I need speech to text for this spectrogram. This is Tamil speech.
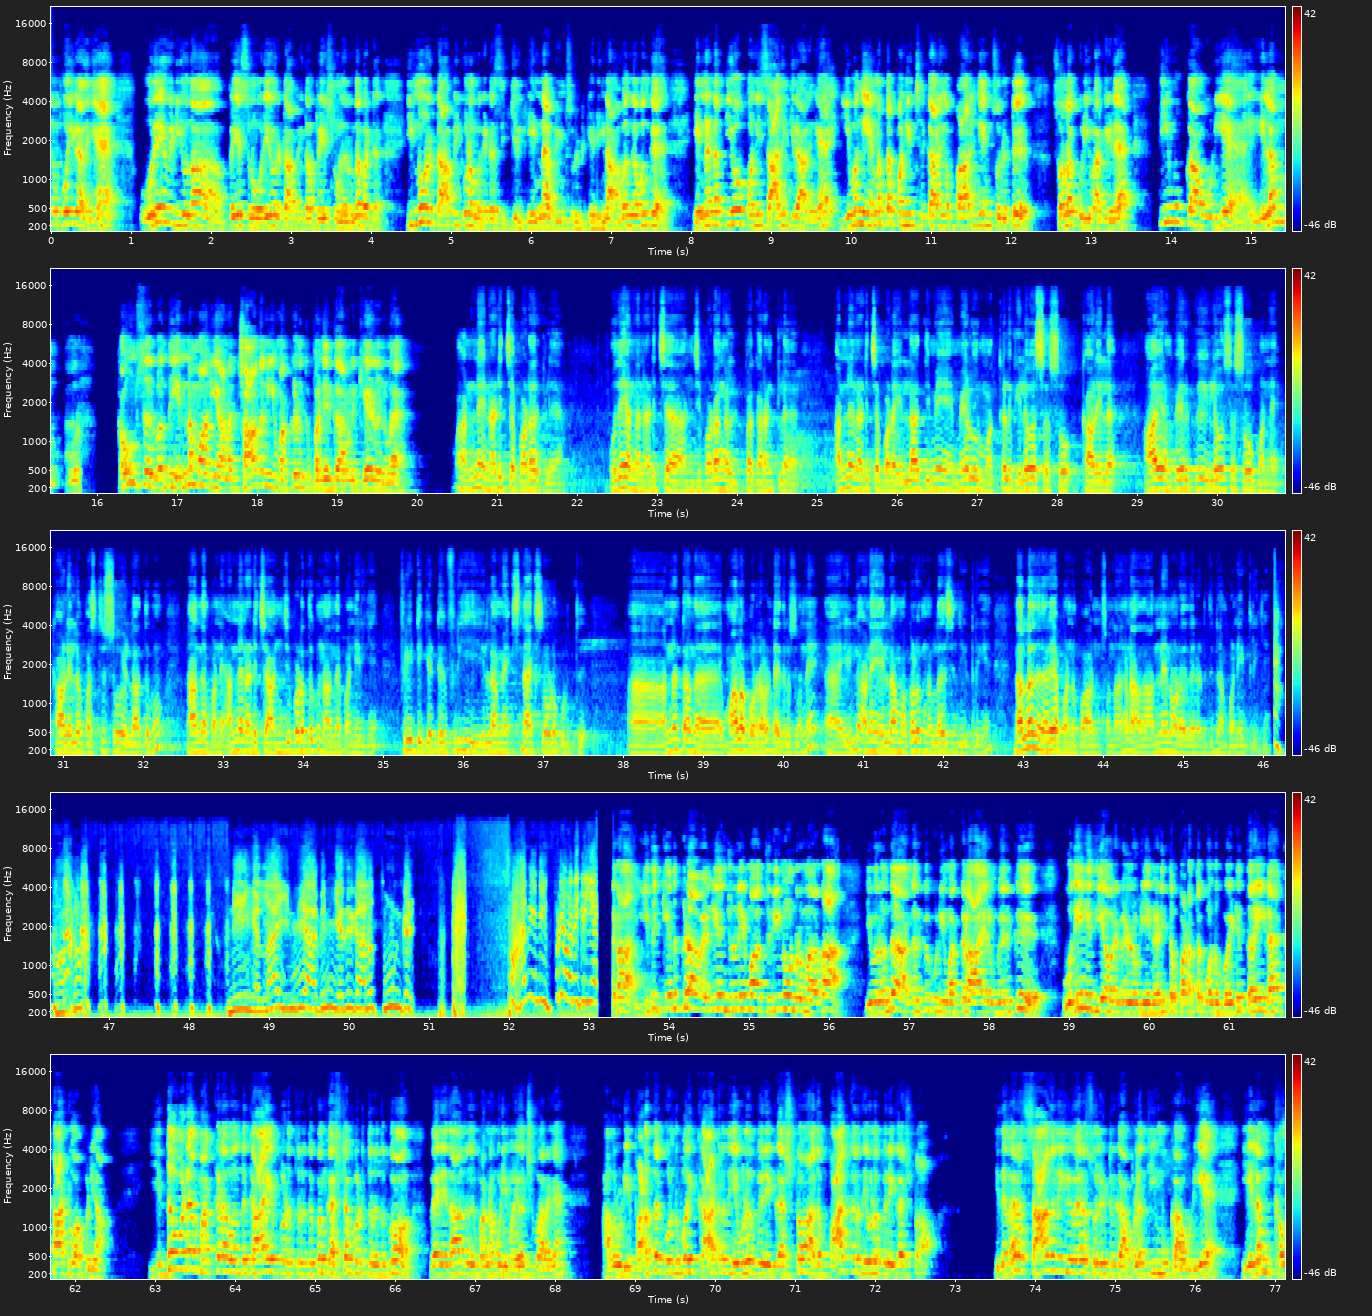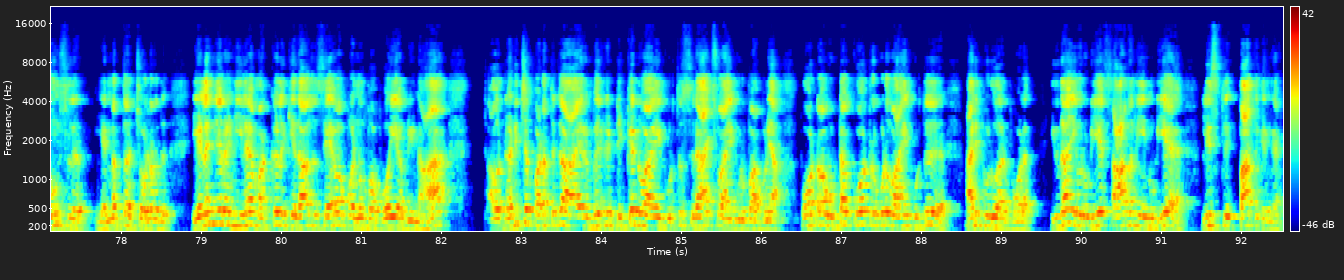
நீங்க போயிடாதீங்க. ஒரே வீடியோ தான் பேசணும் ஒரே ஒரு டாபிக் தான் பேசணும்னு இருந்தேன். பட் இன்னொரு டாபிக்கும் நம்ம கிட்ட சிக்கியிருக்கு. என்ன அப்படின்னு சொல்லிட்டு கேட்டிங்கன்னா அவங்கவங்க என்னென்னத்தையோ பண்ணி சாதிக்கிறானுங்க. இவங்க என்னத்தை பண்ணி வச்சிருக்கானுங்க பாருங்கன்னு சொல்லிட்டு சொல்லக்கூடிய வகையில் திமுகவுடைய இளம் ஒரு கவுன்சிலர் வந்து என்ன மாதிரியான சாதனையை மக்களுக்கு பண்ணியிருக்காருன்னு கேளுங்களேன். அண்ணன் நடித்த படம் இருக்குல்ல உதய அண்ணன் நடித்த அஞ்சு படங்கள் இப்போ கரண்ட்டில் அண்ணன் நடித்த படம் எல்லாத்தையுமே மேலூர் மக்களுக்கு இலவச ஷோ காலையில் ஆயிரம் பேருக்கு இலவச ஷோ பண்ணேன். காலையில் ஃபஸ்ட்டு ஷோ எல்லாத்துக்கும் நான் தான் பண்ணேன். அண்ணன் நடித்த அஞ்சு படத்துக்கும் நான் தான் பண்ணியிருக்கேன். ஃப்ரீ டிக்கெட்டு ஃப்ரீ எல்லாமே ஸ்நாக்ஸோடு கொடுத்து. அண்ணன்ட்ட அந்த மாலை போடுறவன் இதில் சொன்னேன். இல்லை அண்ணன் எல்லா மக்களுக்கும் நல்லது செஞ்சுக்கிட்டு இருக்கேன் நல்லது நிறையா பண்ணுப்பான்னு சொன்னாங்க. நான் அதை அண்ணனோட இதில் எடுத்துகிட்டு நான் பண்ணிகிட்டு இருக்கேன் நீங்கெல்லாம் இந்தியாவின் எதிர்கால தூண்கள். சாமி இப்படி உதைக்கிறீங்க? இதுக்கு எதுக்குடா வெள்ளியன் சொல்லியுமா திரியணுன்ற மாதிரி தான் இவர் வந்து அங்க இருக்கக்கூடிய மக்கள் ஆயிரம் பேருக்கு உதயநிதி அவர்களுடைய நடித்த படத்தை கொண்டு போயிட்டு திரையில காட்டுவாப்பிலையாம். இதை விட மக்களை வந்து காயப்படுத்துறதுக்கும் கஷ்டப்படுத்துறதுக்கும் வேற ஏதாவது பண்ண முடியுமா? யோசிச்சு பாருங்க. அவருடைய படத்தை கொண்டு போய் காட்டுறது எவ்வளோ பெரிய கஷ்டம்? அதை பார்க்கறது எவ்வளோ பெரிய கஷ்டம்? இதை வேற சாதனையில் வேற சொல்லிட்டு இருக்காப்புல திமுகவுடைய இளம் கவுன்சிலர் என்னத்தை சொல்றது? இளைஞர் அணியில மக்களுக்கு ஏதாவது சேவை பண்ணுப்பா போய் அப்படின்னா அவர் நடித்த படத்துக்கு ஆயிரம் பேருக்கு டிக்கெட் வாங்கி கொடுத்து ஸ்நாக்ஸ் வாங்கி கொடுப்பா அப்படியா போட்டோ விட்டா கோட்டரை கூட வாங்கி கொடுத்து அனுப்பி விடுவார் போல. இதுதான் இவருடைய சாதனையினுடைய லிஸ்ட்டு பார்த்துக்கங்க.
